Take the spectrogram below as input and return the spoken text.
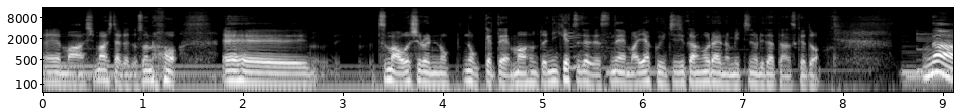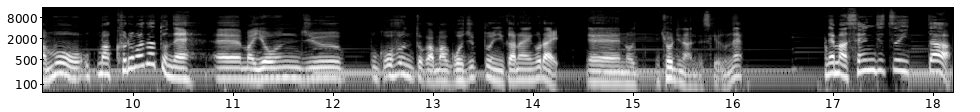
えー、まあしましたけどその、えー妻を後ろに乗っけて、まあ本当に二欠でですね、まあ約1時間ぐらいの道のりだったんですけど、がもう、まあ車だとね、えー、まあ45分とかまあ50分いかないぐらい、の距離なんですけどね。で、まあ、先日行った、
